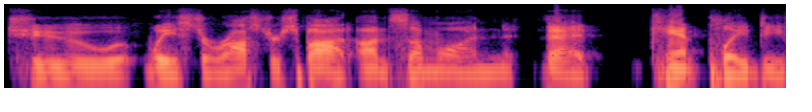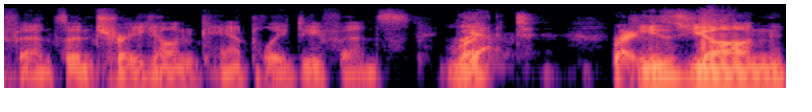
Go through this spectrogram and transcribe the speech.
to waste a roster spot on someone that can't play defense. And Trae Young can't play defense Right. yet. Right. He's young.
